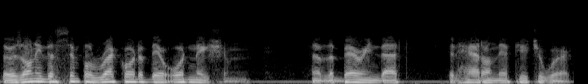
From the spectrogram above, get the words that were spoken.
There is only the simple record of their ordination and of the bearing that it had on their future work.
